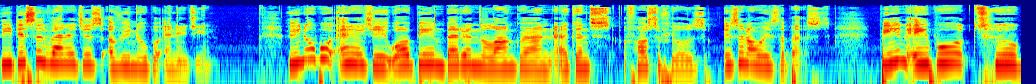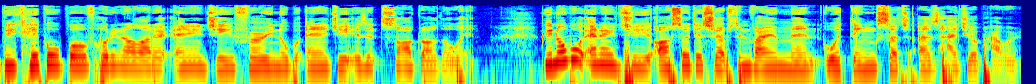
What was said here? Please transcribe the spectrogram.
The disadvantages of renewable energy. Renewable energy, while being better in the long run against fossil fuels, isn't always the best. Being able to be capable of holding a lot of energy for renewable energy isn't solved all the way. Renewable energy also disrupts the environment with things such as hydropower.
